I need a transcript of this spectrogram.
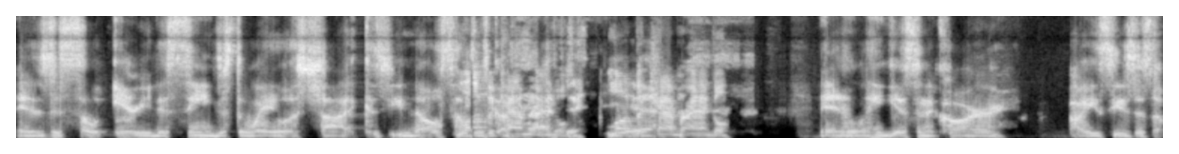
and it's just so eerie to scene, just the way it was shot, because you know something. Love the camera happen. angle. Love yeah. the camera angle. And when he gets in the car, all you see is just a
